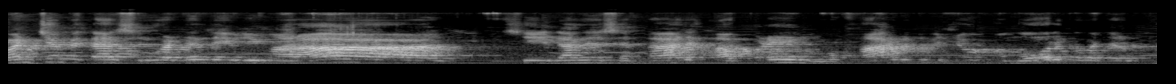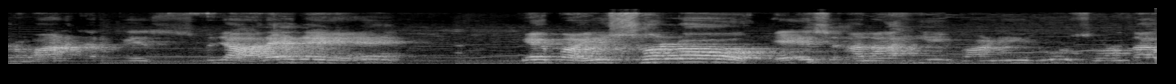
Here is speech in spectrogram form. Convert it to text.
ਪੰਚਮ ਪਿਤਾ ਸ੍ਰੀ ਅਰਜਨ ਦੇਵ ਜੀ ਮਹਾਰਾਜ ਸੀਤਾ ਦੇ ਸਰਤਾਜ ਆਪਣੇ ਮੁਖਾਰਵਿਤ ਵਿੱਚੋਂ ਅਮੋਲਕ ਵਚਨ ਪ੍ਰਮਾਣ ਕਰਕੇ ਸਮਝਾ ਰਹੇ ਨੇ ਕਿ ਭਾਈ ਸੁਣ ਲੋ ਇਸ ਅਲਾਹੀ ਬਾਣੀ ਨੂੰ ਸੁਣਨ ਦਾ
